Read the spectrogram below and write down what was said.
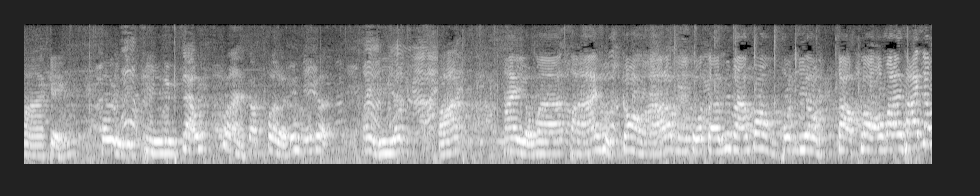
มาเก่งปุ้ยอีกทีหนึ่งแล้วกว่าจะเปิดลูกนี้ก็ไม่ดีครับฟาส ให้ออกมาซ้ายสุดกล้องอ่าแล้วมีตัวเติมขึ้นมากล้องคนเดียวจับหลอกออกมาทางซ้ายแล้ว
